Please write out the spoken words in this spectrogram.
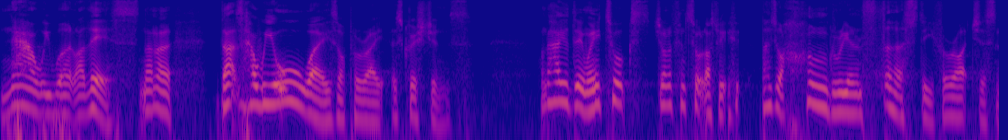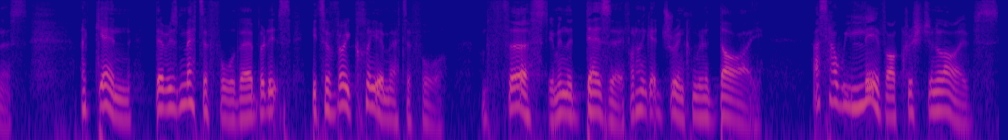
Now we work like this. No, no. That's how we always operate as Christians. Wonder how you're doing. When he talks, Jonathan talked last week, those who are hungry and thirsty for righteousness. Again, there is metaphor there, but it's, it's a very clear metaphor. I'm thirsty. I'm in the desert. If I don't get a drink, I'm going to die. That's how we live our Christian lives.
